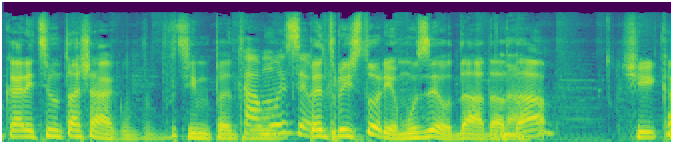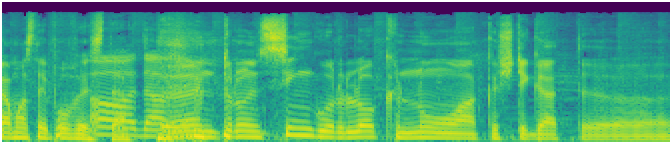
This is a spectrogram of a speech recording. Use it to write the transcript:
care e ținut așa, puțin pentru, Ca muzeu. pentru istorie, muzeu, da, da, da, Da. da. Și cam asta e povestea. Oh, Doamne. Într-un singur loc nu a câștigat uh,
